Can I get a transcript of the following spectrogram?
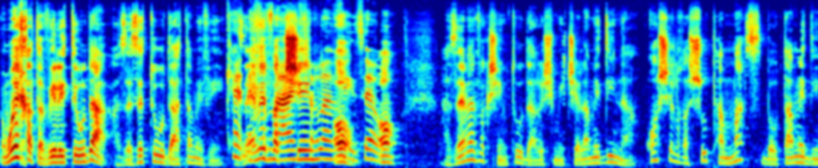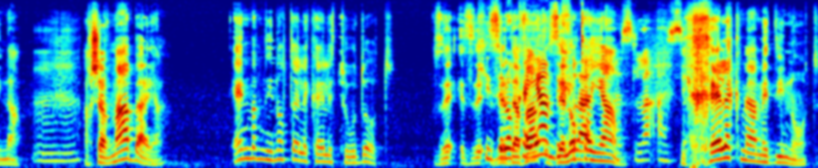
אומרים לך, תביא לי תעודה, אז איזה תעודה אתה מביא? כן, איך- הם מה מבקשים, אפשר להביא? או, זהו. או, אז הם מבקשים תעודה רשמית של המדינה, או של רשות המס באותה מדינה. עכשיו, מה הבעיה? אין במדינות האלה כאלה תעודות. זה, זה, כי זה לא דבר, קיים זה לא בכלל. קיים. אז לא- אז- חלק מהמדינות,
